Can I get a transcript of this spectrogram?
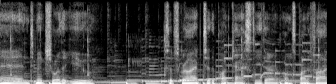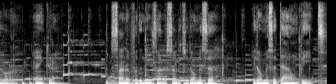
and make sure that you subscribe to the podcast either on Spotify or Anchor. Sign up for the newsletter so that you don't miss a you don't miss a downbeat.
